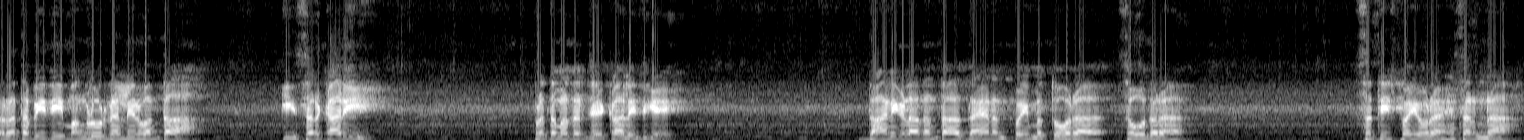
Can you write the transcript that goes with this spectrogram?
ರಥಬೀದಿ ಮಂಗಳೂರಿನಲ್ಲಿರುವಂಥ ಈ ಸರ್ಕಾರಿ ಪ್ರಥಮ ದರ್ಜೆ ಕಾಲೇಜಿಗೆ ದಾನಿಗಳಾದಂಥ ದಯಾನಂದ್ ಪೈ ಮತ್ತು ಅವರ ಸಹೋದರ ಸತೀಶ್ ಪೈ ಅವರ ಹೆಸರನ್ನು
